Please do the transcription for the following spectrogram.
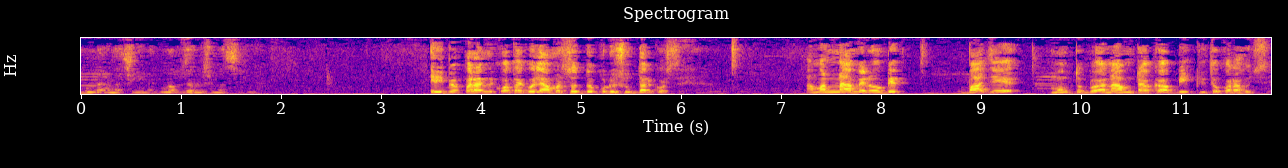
মূল্যায়ন আছে কিনা? কোনো অবজারভেশন আছে কিনা? এই ব্যাপারে আমি কথা কইলে আমার চোদ্দ পুরুষ উদ্ধার করছে। আমার নামের অবেদ বাজে মন্তব্য নামটাকে বিকৃত করা হয়েছে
